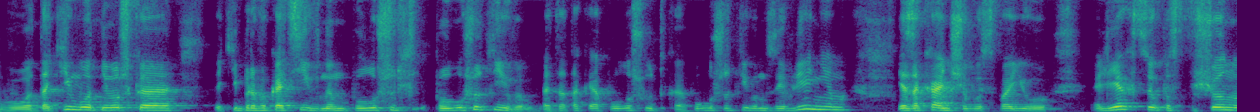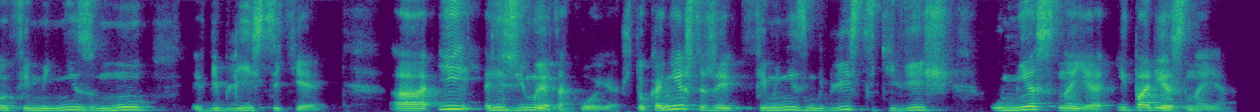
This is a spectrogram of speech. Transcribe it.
Вот, таким вот немножко таким провокативным, полушут, полушутливым, это такая полушутка, полушутливым заявлением я заканчиваю свою лекцию, посвященную феминизму в библиистике. А, и резюме такое, что, конечно же, феминизм библистики – вещь уместная и полезная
